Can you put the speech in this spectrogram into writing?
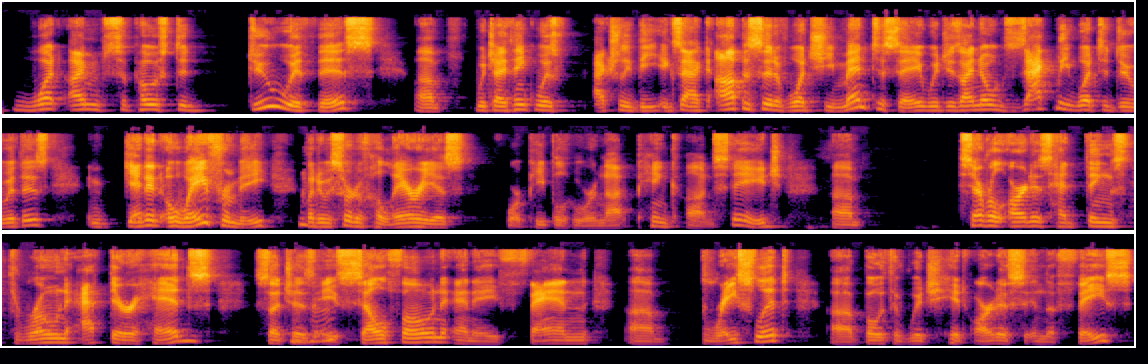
what I'm supposed to do with this," um, which I think was actually the exact opposite of what she meant to say, which is, "I know exactly what to do with this and get it away from me." But it was sort of hilarious for people who were not Pink on stage. Um, several artists had things thrown at their heads such as hmm a cell phone and a fan uh, bracelet, uh, both of which hit artists in the face.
